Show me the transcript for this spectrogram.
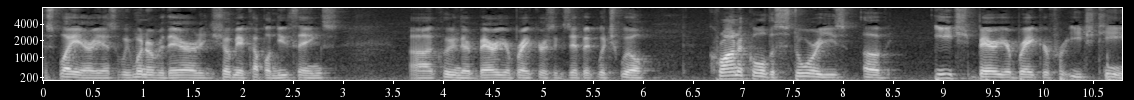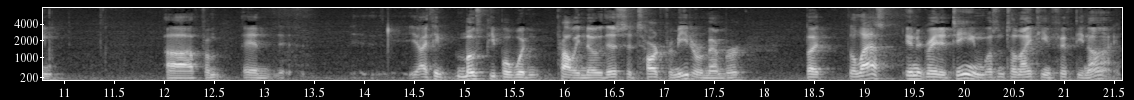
display area. So we went over there. and He showed me a couple new things, uh, including their barrier breakers exhibit, which will chronicle the stories of each barrier breaker for each team. Uh, from and I think most people wouldn't probably know this. It's hard for me to remember, but the last integrated team wasn't until 1959.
